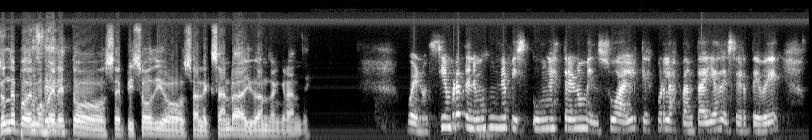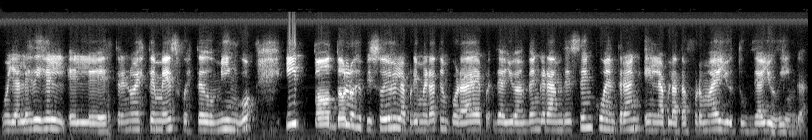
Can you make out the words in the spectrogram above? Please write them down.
¿Dónde podemos ver estos episodios, Alexandra, ayudando en grande? Bueno, siempre tenemos un, un, estreno mensual que es por las pantallas de CERTV. Como ya les dije, el, estreno de este mes fue este domingo. Y todos los episodios de la primera temporada de, Ayudando en Grande se encuentran en la plataforma de YouTube de Ayudinga.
